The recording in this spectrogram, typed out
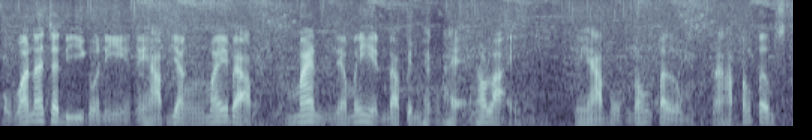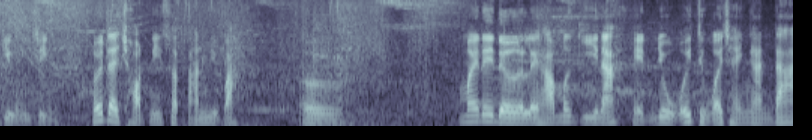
ผมว่าน่าจะดีกว่านี้นะครับ ยังไม่แบบแม่นยังไม่เห็นแบบเป็นแผงๆเท่าไหร่นะครับผมต้องเติมนะครับต้องเติมสกิลจริงๆเฮ้ยแต่ช็อตนี้สตันอยู่ปะเออไม่ได้เดินเลยครับเมื่อกี้นะ เห็นอยู่เอ้ยถือว่าใช้งานได้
